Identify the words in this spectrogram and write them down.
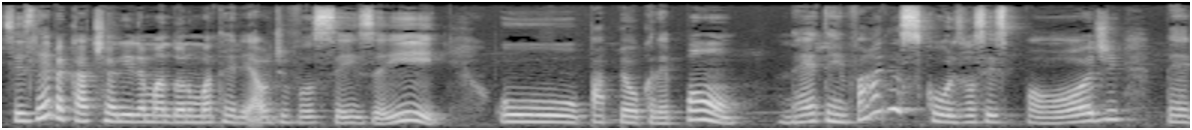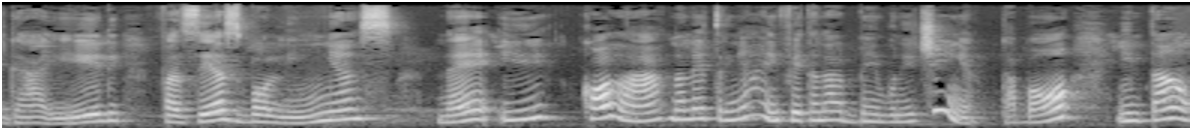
Vocês lembram que a tia Lília mandou no material de vocês aí o papel crepom? Né? Tem várias cores, vocês podem pegar ele, fazer as bolinhas, né? E colar na letrinha A, enfeitando ela bem bonitinha, tá bom? Então,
